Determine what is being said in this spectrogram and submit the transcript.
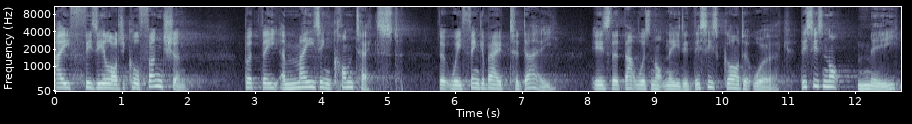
a physiological function. But the amazing context that we think about today is that that was not needed. This is God at work. This is not me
